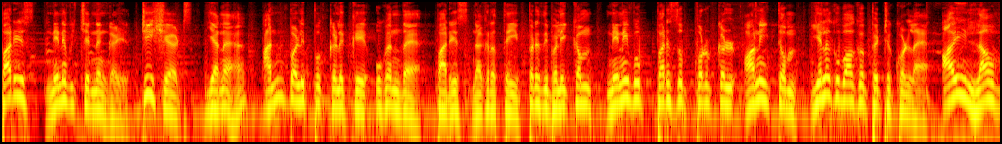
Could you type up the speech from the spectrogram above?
பாரிஸ் நினைவு சின்னங்கள் டி ஷர்ட்ஸ் என அன்பளிப்புகளுக்கு உகந்த பாரிஸ் நகரத்தை பிரதிபலிக்கும் நினைவு பரிசு பொருட்கள் அனைத்தும் இலகுவாக பெற்றுக்கொள்ள ஐ லவ்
